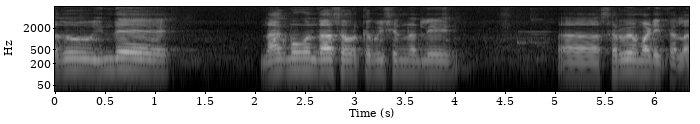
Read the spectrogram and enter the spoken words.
ಅದು ಹಿಂದೆ ನಾಗಮೋಹನ್ ದಾಸ್ ಅವ್ರ ಕಮಿಷನ್ನಲ್ಲಿ ಸರ್ವೆ ಮಾಡಿತ್ತಲ್ಲ?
